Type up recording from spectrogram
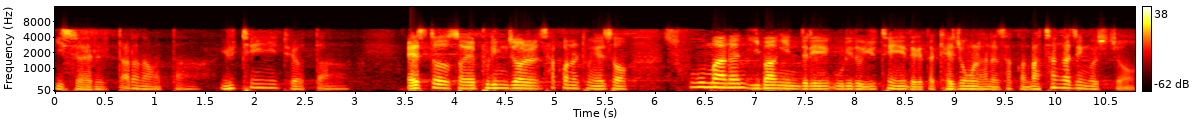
이스라엘을 따라 나왔다. 유태인이 되었다. 에스더서의 불임절 사건을 통해서 수많은 이방인들이 우리도 유태인이 되겠다 개종을 하는 사건 마찬가지인 것이죠.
